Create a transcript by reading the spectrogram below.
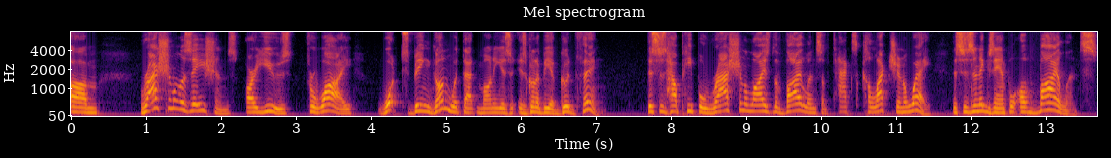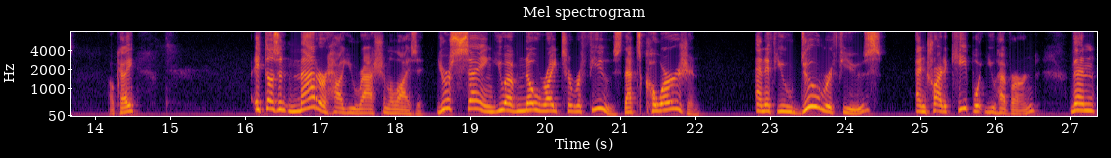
um, rationalizations are used for why what's being done with that money is, is going to be a good thing. This is how people rationalize the violence of tax collection away. This is an example of violence. Okay? It doesn't matter how you rationalize it. You're saying you have no right to refuse. That's coercion. And if you do refuse and try to keep what you have earned, then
